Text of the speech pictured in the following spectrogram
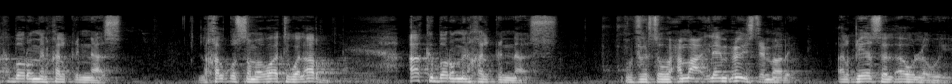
akbaru min khalqi الnaas lakhalqu الsamaawaati wاlard akbaru min khalqi الnaas fiirso ilahay muxuu isticmaalay alqiyaas alwlawi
